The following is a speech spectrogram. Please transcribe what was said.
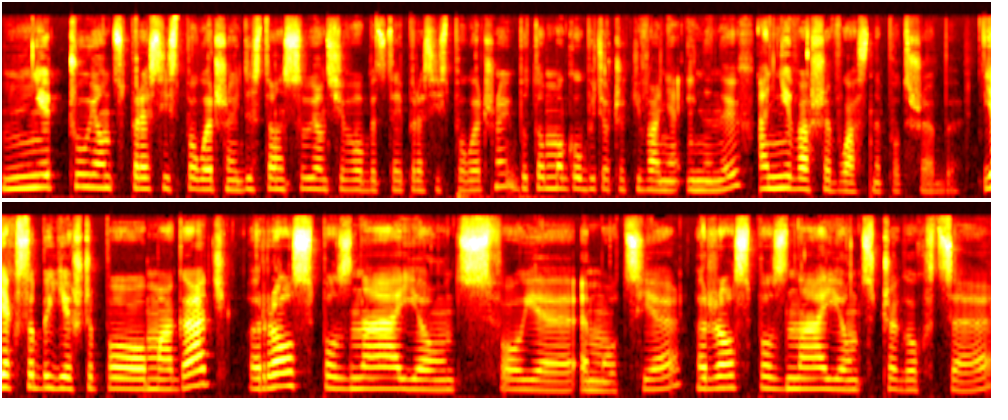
nie czując presji społecznej, dystansując się wobec tej presji społecznej, bo to mogą być oczekiwania innych, a nie wasze własne potrzeby. Jak sobie jeszcze pomagać? Rozpoznając swoje emocje, rozpoznając czego chcę,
